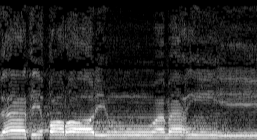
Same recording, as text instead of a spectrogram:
ذات قرار ومعين.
